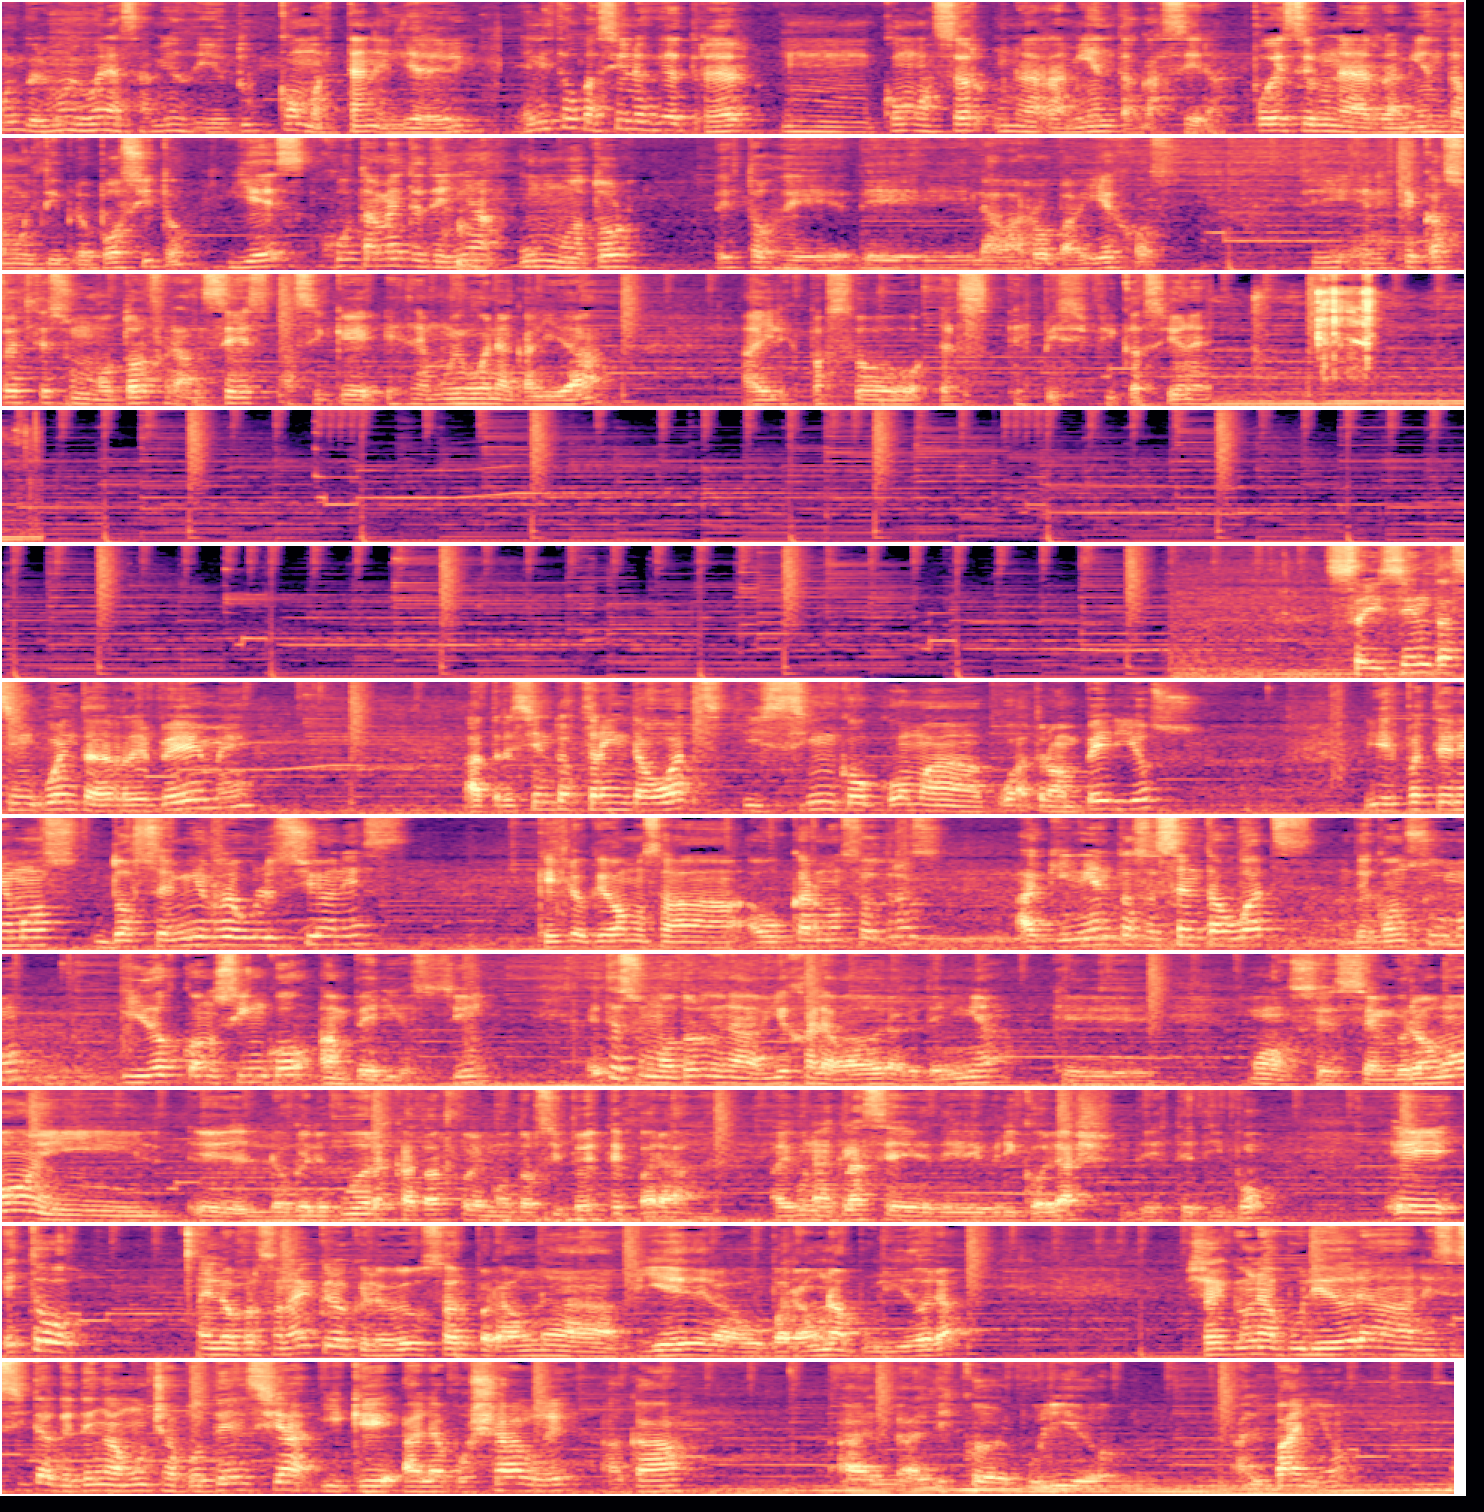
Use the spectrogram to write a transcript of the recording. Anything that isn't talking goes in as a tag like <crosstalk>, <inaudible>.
Muy pero muy buenas amigos de YouTube, ¿cómo están el día de hoy? En esta ocasión les voy a traer cómo hacer una herramienta casera. Puede ser una herramienta multipropósito y es, justamente tenía un motor de estos de, de lavarropa viejos. ¿sí? En este caso este es un motor francés, así que es de muy buena calidad. Ahí les paso las especificaciones. 650 RPM a 330 watts y 5,4 amperios y después tenemos 12.000 revoluciones que es lo que vamos a, buscar nosotros a 560 watts de consumo y 2,5 amperios ¿sí? este es un motor de una vieja lavadora que tenía que bueno, se, se embromó y eh, lo que le pudo rescatar fue el motorcito este para alguna clase de bricolage de este tipo eh, esto en lo personal creo que lo voy a usar para una piedra o para una pulidora ya que una pulidora necesita que tenga mucha potencia y que al apoyarle acá al, disco de pulido, al paño,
